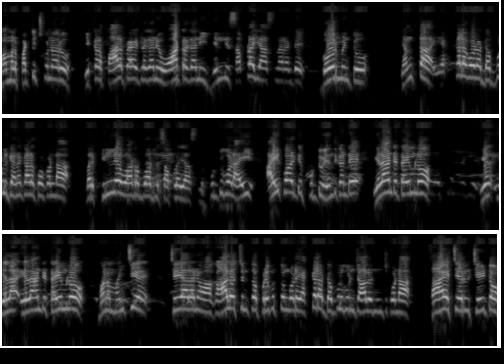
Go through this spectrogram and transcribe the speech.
మమ్మల్ని పట్టించుకున్నారు. ఇక్కడ పాల ప్యాకెట్లు కానీ వాటర్ కానీ ఎన్ని సప్లై చేస్తున్నారంటే గవర్నమెంట్ ఎంత ఎక్కడ కూడా డబ్బులు వెనకాడుకోకుండా మరి కిన్లే వాటర్ బాటిల్ సప్లై చేస్తుంది. ఫుడ్ కూడా హై హై క్వాలిటీ ఫుడ్ ఎందుకంటే ఇలాంటి టైంలో ఇలా ఇలాంటి టైంలో మనం మంచి చేయాలనే ఒక ఆలోచనతో ప్రభుత్వం కూడా ఎక్కడ డబ్బుల గురించి ఆలోచించకుండా సహాయ చర్యలు చేయటం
